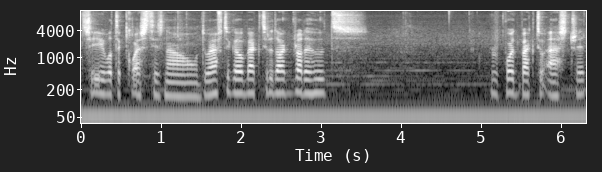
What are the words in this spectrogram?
see what the quest is now. Do I have to go back to the Dark Brotherhood? Report back to Astrid.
